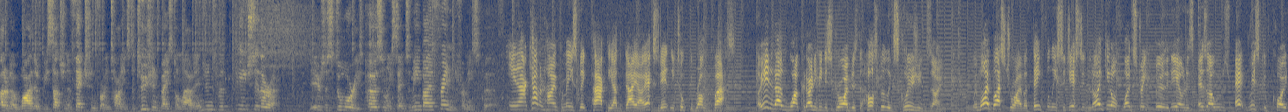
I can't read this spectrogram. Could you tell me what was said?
I don't know why there'd be such an affection for an entire institution based on loud engines, but each to their own. Here's a story personally sent to me by a friend from East Perth. In uh, coming home from East Vic Park the other day, I accidentally took the wrong bus. I ended up in what could only be described as the hospital exclusion zone, where my bus driver thankfully suggested that I get off one street further down as, as I was at risk of, quote,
